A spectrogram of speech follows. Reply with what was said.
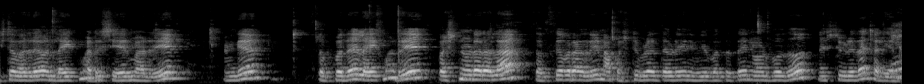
ಇಷ್ಟವಾದರೆ ಒಂದು ಲೈಕ್ ಮಾಡಿರಿ ಶೇರ್ ಮಾಡಿರಿ. ಹಂಗೆ ತಪ್ಪದೆ ಲೈಕ್ ಮಾಡಿರಿ. ಫಸ್ಟ್ ನೋಡೋರಲ್ಲ ಸಬ್ಸ್ಕ್ರೈಬರ್ ಆಗ್ರಿ. ನಾ ಫಸ್ಟ್ ಬಿಡೋ ನಿಮಗೆ ಬರ್ತದೆ ನೋಡ್ಬೋದು. ನೆಕ್ಸ್ಟ್ ವಿಡಿಯೋದಾಗ ಕಲಿಯೋಣ.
